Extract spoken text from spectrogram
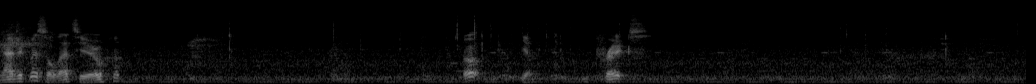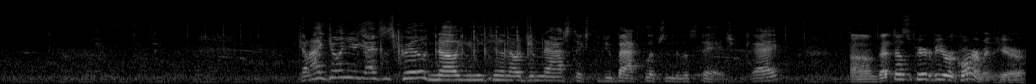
Magic missile, that's you. oh, yep. Pricks. Can I join your guys' crew? No, you need to know gymnastics to do backflips into the stage, okay? Um, that does appear to be a requirement here.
